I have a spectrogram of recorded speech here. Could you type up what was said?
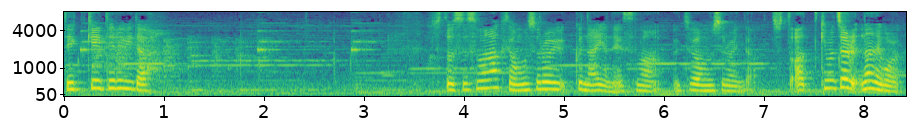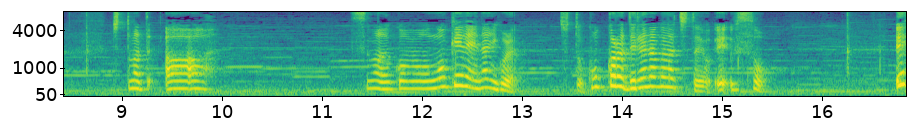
でっけえテレビだ。ちょっと進まなくて面白くないよね。すまん。うちは面白いんだ。ちょっとあ気持ち悪い。なんでこれ？ちょっと待って。ああすまん。この動けねえ。何これ？ちょっとこっから出れなくなっちゃったよ。え嘘。え？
